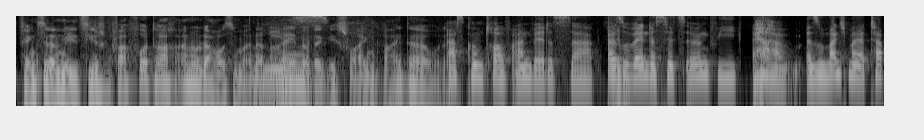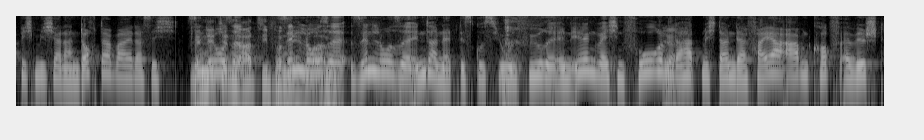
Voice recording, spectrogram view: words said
Fängst du dann einen medizinischen Fachvortrag an oder haust ihm eine rein yes. oder gehst schweigend weiter? Oder? Das kommt drauf an, wer das sagt. Also wenn das jetzt irgendwie, ja, also manchmal ertappe ich mich ja dann doch dabei, dass ich sinnlose, sinnlose, sinnlose Internetdiskussionen führe in irgendwelchen Foren. Ja. Da hat mich dann der Feierabendkopf erwischt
